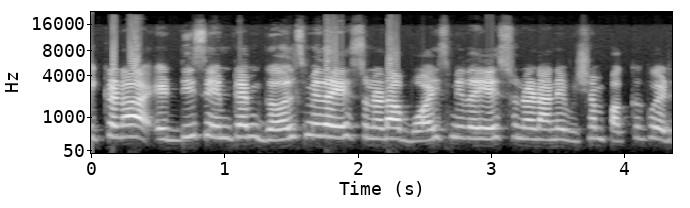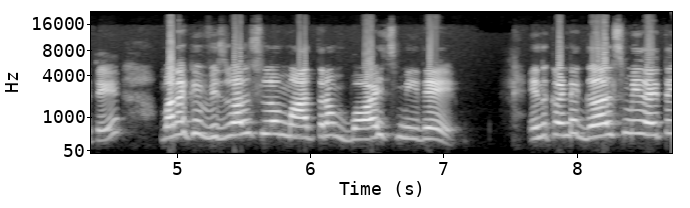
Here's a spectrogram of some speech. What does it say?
ఇక్కడ at the same time girls మీద వేస్తున్నాడా బాయ్స్ మీద వేస్తున్నాడా అనే విషయం పక్కకు పెడితే మనకి విజువల్స్లో మాత్రం బాయ్స్ మీదే ఎందుకంటే గర్ల్స్ మీద అయితే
